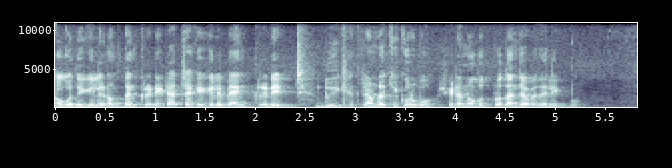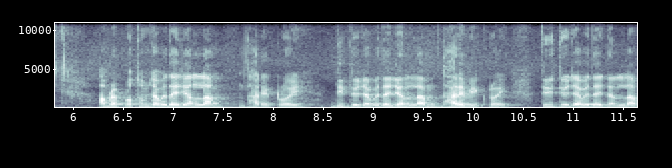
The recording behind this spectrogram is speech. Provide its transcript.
নগদে গেলে নগদান ক্রেডিট আর চেকে গেলে ব্যাংক ক্রেডিট দুই ক্ষেত্রে আমরা কি করব? সেটা নগদ প্রদান জাবেদায় লিখব। আমরা প্রথম জাবেদায় জানলাম, ধারে ক্রয়। দ্বিতীয় জাবেদায় জানলাম, ধারে বিক্রয়। তৃতীয় জাবেদায় জানলাম,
